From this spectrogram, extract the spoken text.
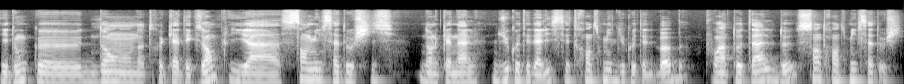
Et donc, euh, dans notre cas d'exemple, il y a 100 000 Satoshi dans le canal du côté d'Alice et 30 000 du côté de Bob, pour un total de 130 000 Satoshi.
